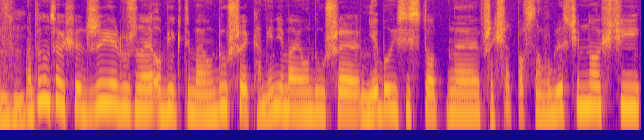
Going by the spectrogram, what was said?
Mhm. Na pewno cały świat żyje, różne obiekty mają duszę, kamienie mają duszę, niebo jest istotne, wszechświat powstał w ogóle z ciemności.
